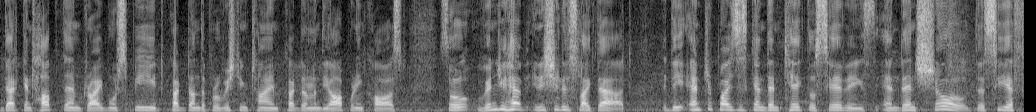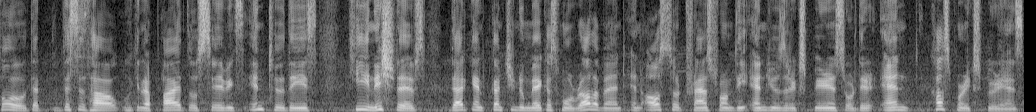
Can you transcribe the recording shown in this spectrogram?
that can help them drive more speed, cut down the provisioning time, cut down on the operating cost. So when you have initiatives like that, the enterprises can then take those savings and then show the CFO that this is how we can apply those savings into these key initiatives that can continue to make us more relevant and also transform the end user experience or their end customer experience.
